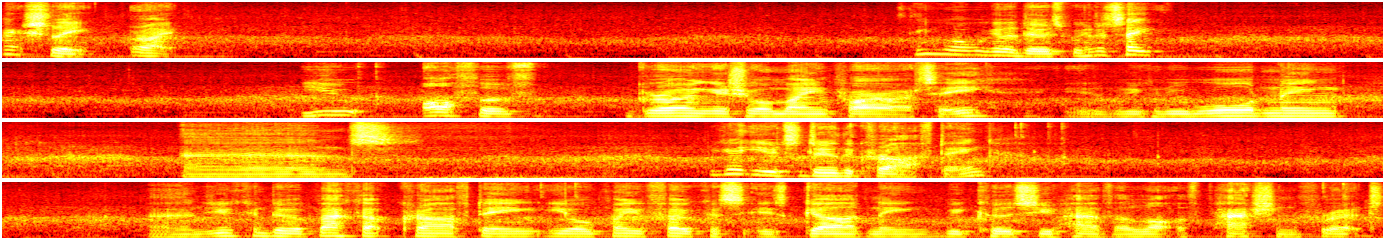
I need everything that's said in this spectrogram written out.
actually, right. I think what we're going to do is we're going to take you off of growing as your main priority. You, you can be wardening and we get you to do the crafting. And you can do a backup crafting. Your main focus is gardening because you have a lot of passion for it.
